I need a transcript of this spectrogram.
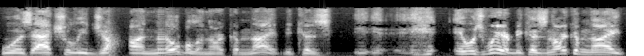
was actually John Noble in Arkham Knight because it, it, it was weird because in Arkham Knight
